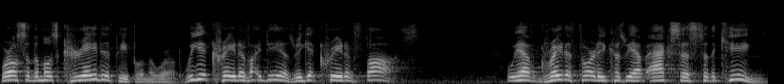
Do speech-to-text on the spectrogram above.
We're also the most creative people in the world. We get creative ideas, we get creative thoughts. We have great authority because we have access to the king.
